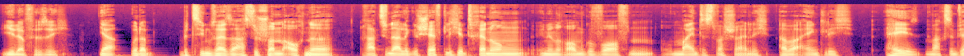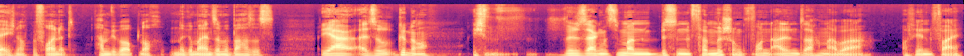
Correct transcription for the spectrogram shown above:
Jeder für sich. Ja, oder beziehungsweise hast du schon auch eine rationale geschäftliche Trennung in den Raum geworfen und meintest wahrscheinlich, aber eigentlich, hey, Max, sind wir eigentlich noch befreundet? Haben wir überhaupt noch eine gemeinsame Basis? Ja, also genau. Ich würde sagen, es ist immer ein bisschen eine Vermischung von allen Sachen, aber auf jeden Fall.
